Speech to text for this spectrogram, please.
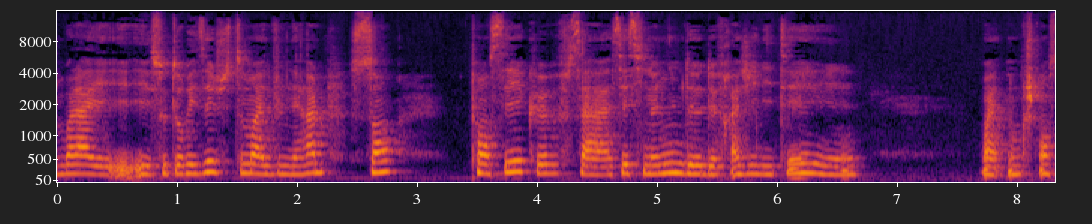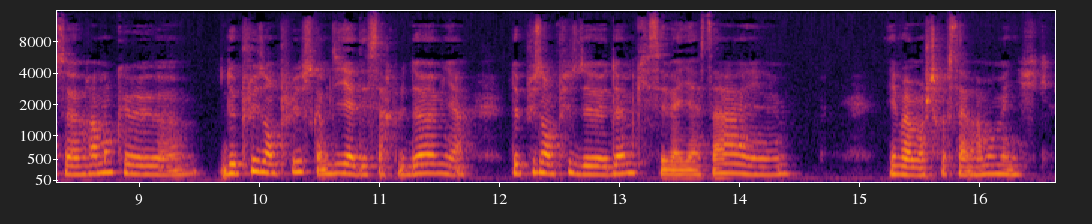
voilà et, et s'autoriser justement à être vulnérable sans penser que ça c'est synonyme de, de fragilité et ouais donc je pense euh, vraiment que euh, de plus en plus comme dit il y a des cercles d'hommes il y a de plus en plus d'hommes qui s'éveillent à ça et et voilà moi je trouve ça vraiment magnifique.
